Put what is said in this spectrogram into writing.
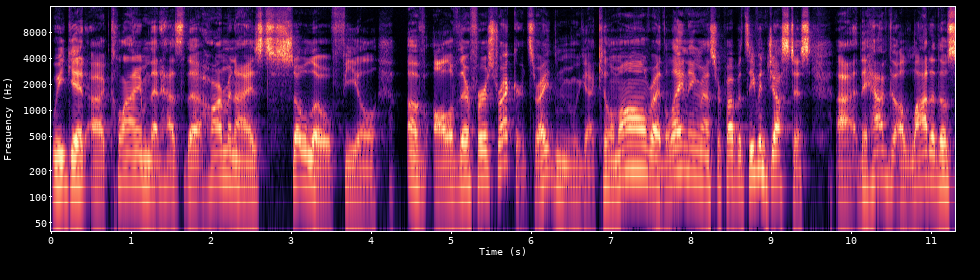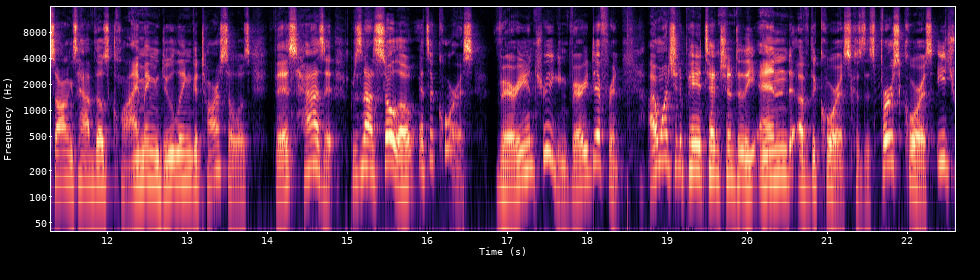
we get a climb that has the harmonized solo feel of all of their first records, right? And we got Kill 'Em All, Ride the Lightning, Master Puppets, even Justice. Uh, they have a lot of those songs have those climbing, dueling guitar solos. This has it, but it's not a solo; it's a chorus. Very intriguing, very different. I want you to pay attention to the end of the chorus because this first chorus, each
